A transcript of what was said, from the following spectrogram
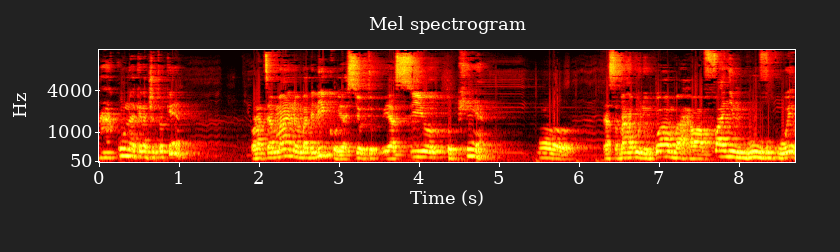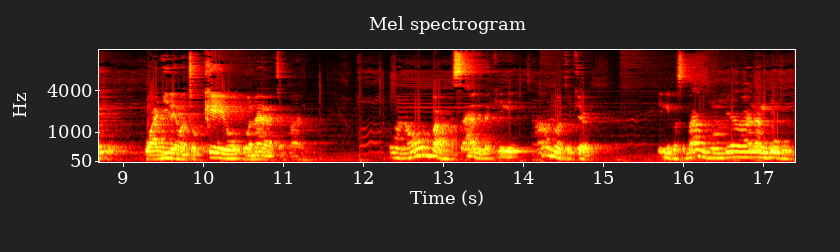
na hakuna kinachotokea wanatamani mabadiliko yasiyotokea. Oh. na sababu ni kwamba hawafanyi nguvu kuwepo kwa ajili ya matokeo wanayoyatamani. Wanaomba wanasali lakini haoni matokeo. Ni kwa sababu maombi yao hayana nguvu.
